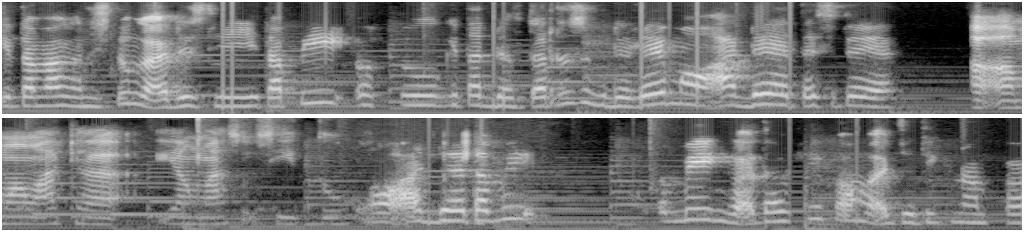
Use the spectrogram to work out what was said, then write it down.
kita magang di situ nggak ada sih. Tapi waktu kita daftar tuh sebenarnya mau ada ya tes itu ya? Oh, oh, mau ada yang masuk situ. Oh ada tapi tapi nggak tahu sih kok nggak jadi kenapa?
